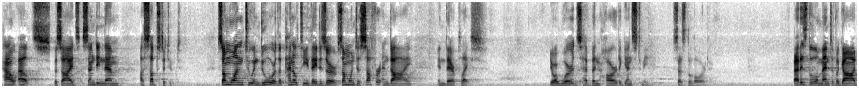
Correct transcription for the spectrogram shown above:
How else besides sending them a substitute? Someone to endure the penalty they deserve, someone to suffer and die in their place. Your words have been hard against me, says the Lord. That is the lament of a God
